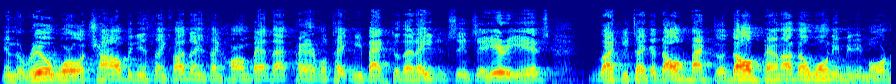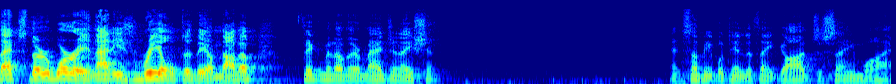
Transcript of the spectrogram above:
In the real world, a child begins to think, if I do anything harm bad, that parent will take me back to that agency and say, here he is. Like you take a dog back to the dog pound, I don't want him anymore. That's their worry, and that is real to them, not a figment of their imagination. And some people tend to think God's the same way.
